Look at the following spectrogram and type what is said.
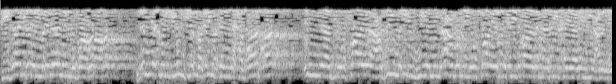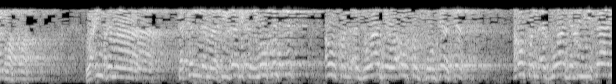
في ذلك المكان المبارك لم يكن لينفق تلك اللحظات إلا بوصايا عظيمة هي من أعظم الوصايا التي قالها في حياته على الإطلاق. وعندما تكلم في ذلك الموقف أوصى الأزواج وأوصى الزوجات. أوصى الأزواج بالنساء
